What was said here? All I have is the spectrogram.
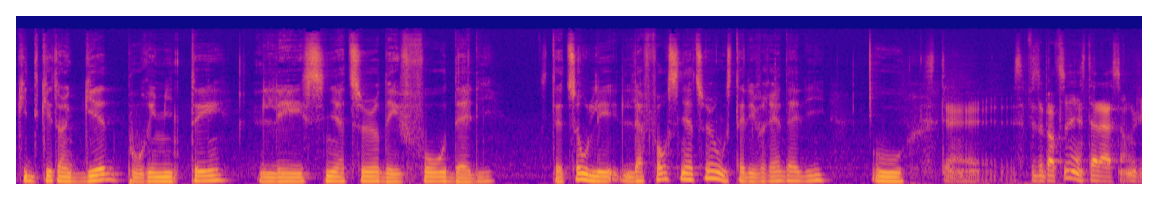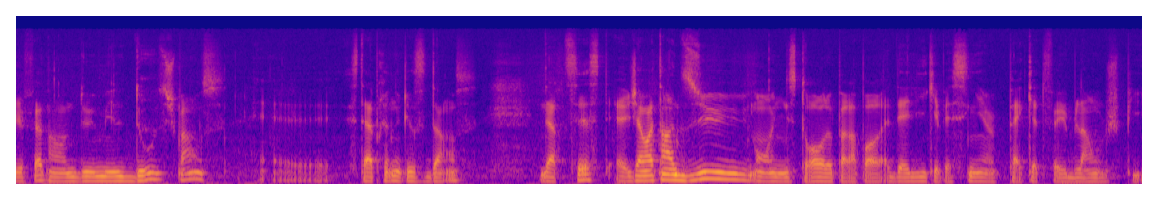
qui, qui est un guide pour imiter les signatures des faux Dali. C'était ça ou les, la fausse signature ou c'était les vrais Dali? Ou... Ça faisait partie d'une installation que j'ai faite en 2012, je pense. Euh, c'était après une résidence d'artistes. Euh, J'avais entendu bon, une histoire par rapport à Dali qui avait signé un paquet de feuilles blanches, puis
